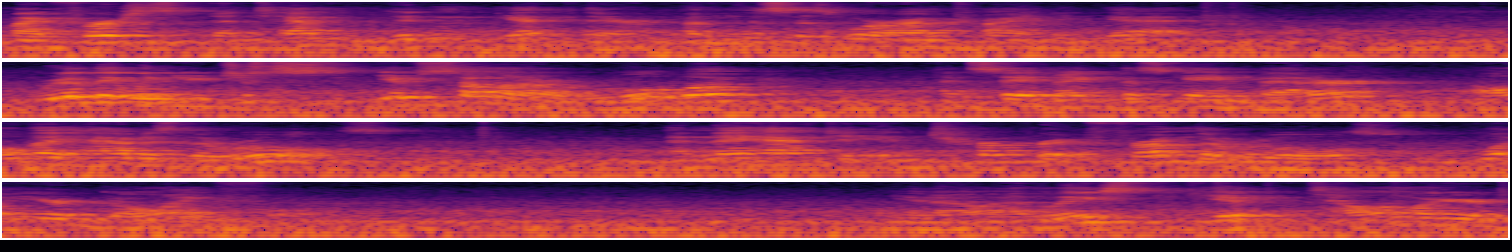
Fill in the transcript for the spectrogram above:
My first attempt didn't get there, but this is where I'm trying to get really when you just give someone a rule book and say make this game better, all they have is the rules. And they have to interpret from the rules what you're going for. You know, at least give, tell them where you're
